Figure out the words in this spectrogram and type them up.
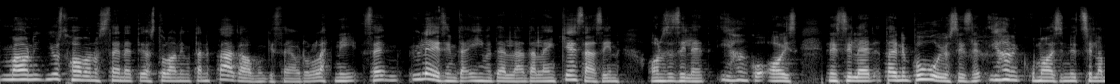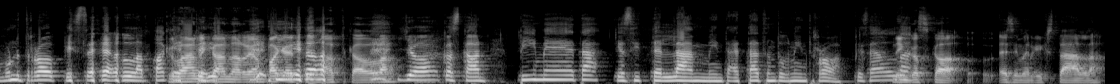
mä oon just huomannut sen, että jos tullaan niinku tänne pääkaupunkiseudulle, niin se yleisin, mitä ihmetellään tälleen kesäsin, on se silleen, että ihan kuin ois, ne silleen, tai ne puhuu just siis, että ihan kuin mä olisin nyt sillä mun trooppisella paketti. Grand Canarian pakettimatkalla. Joo, koska on pimeetä ja sitten lämmintä, että tää tuntuu niin trooppiselta. Niin, koska esimerkiksi täällä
